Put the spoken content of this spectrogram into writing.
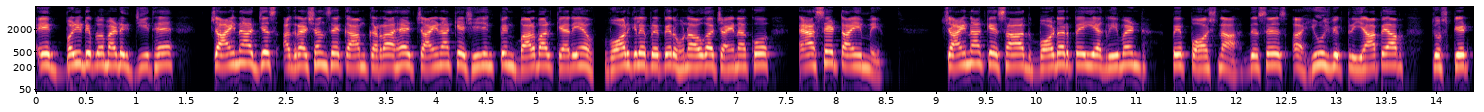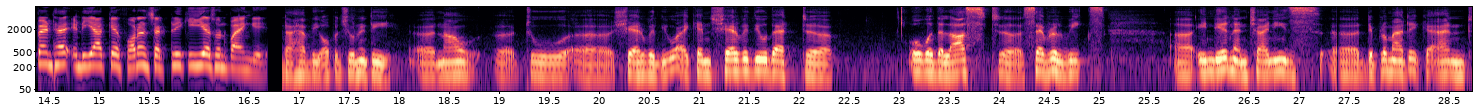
एक बड़ी डिप्लोमेटिक जीत है। चाइना जिस अग्रेशन से काम कर रहा है, चाइना के शी जिनपिंग बार बार कह रहे हैं वॉर के लिए प्रिपेयर होना होगा चाइना को ऐसे टाइम में। चाइना के साथ बॉर्डर पे ये agreement पे पहुंचना this is a huge victory यहाँ पे आप जो स्टेटमेंट है इंडिया के फॉरेन सेक्रेटरी की ये सुन पाएंगे I have the opportunity uh, now uh, to uh, share with you. I can share with you that uh, over the last uh, several weeks. Uh, Indian and Chinese uh, diplomatic and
